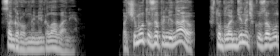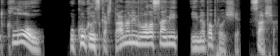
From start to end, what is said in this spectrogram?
с огромными головами. Почему-то запоминаю, что блондиночку зовут Клоу. У куклы с каштанными волосами имя попроще – Саша.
